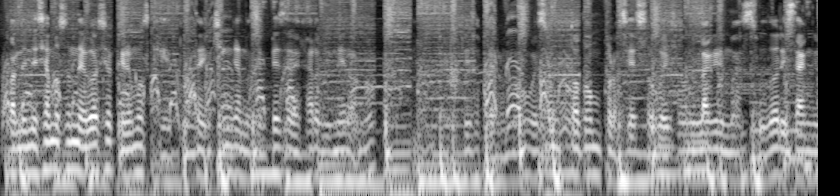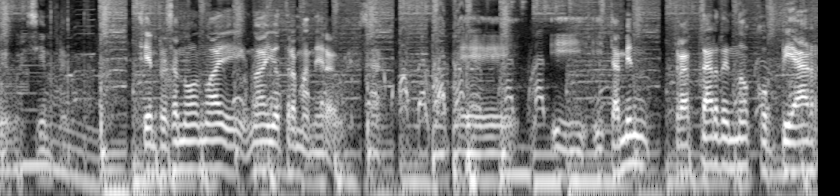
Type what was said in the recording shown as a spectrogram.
cuando iniciamos un negocio queremos que puta en chinga nos empiece a dejar dinero, ¿no? Empieza, pero no, güey, son todo un proceso, güey, son lágrimas, sudor y sangre, güey, siempre, güey. Siempre, o sea, no, no, hay, no hay otra manera, güey, o sea, eh, y, y también tratar de no copiar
